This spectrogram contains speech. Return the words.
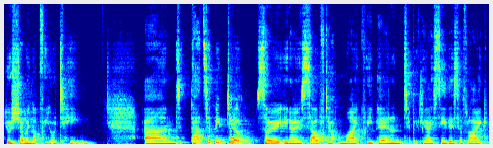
you're showing up for your team. And that's a big deal. So, you know, self doubt might creep in. And typically I see this of like,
